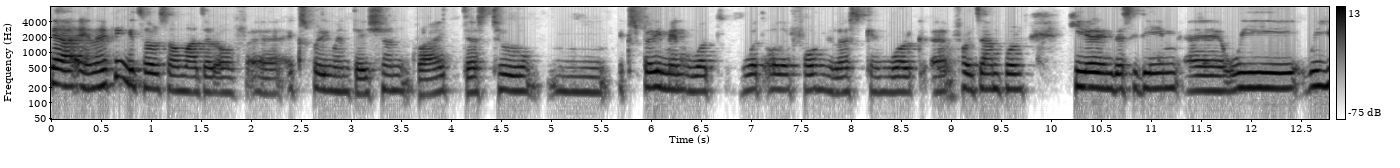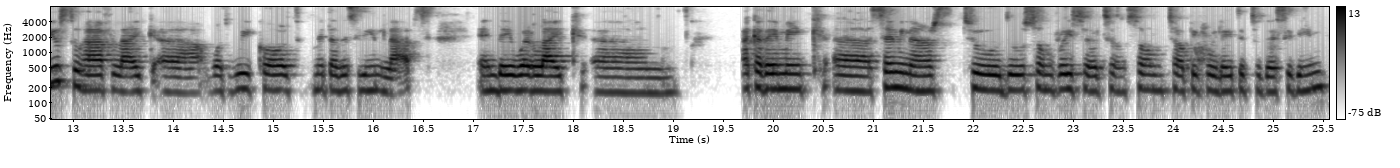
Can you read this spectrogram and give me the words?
Yeah, and I think it's also a matter of uh, experimentation, right? Just to um, experiment what what other formulas can work. Uh, for example, here in Decidim, uh, we we used to have like uh, what we called Meta Decidim labs, and they were like um, academic uh, seminars to do some research on some topic related to Decidim,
